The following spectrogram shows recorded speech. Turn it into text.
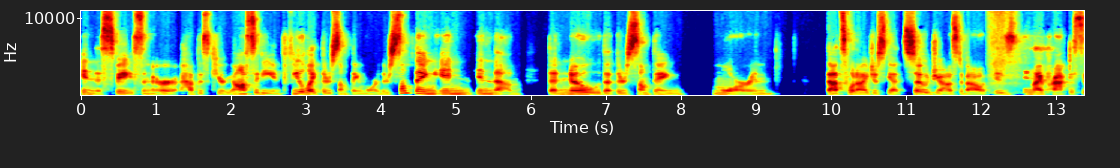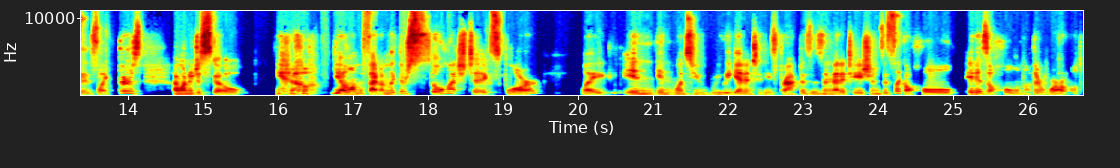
in this space and or have this curiosity and feel like there's something more. There's something in in them that know that there's something more. And that's what i just get so jazzed about is in my practices. Like there's i want to just go you know yell on the side. I'm like there's so much to explore like in in once you really get into these practices and meditations it's like a whole it is a whole nother world.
